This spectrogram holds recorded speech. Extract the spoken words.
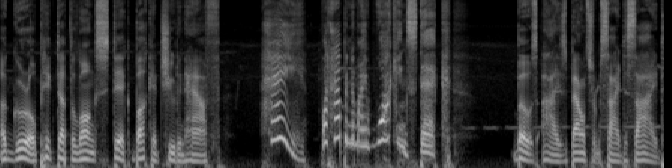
a girl picked up the long stick Buck had chewed in half. Hey, what happened to my walking stick? Bo's eyes bounced from side to side.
